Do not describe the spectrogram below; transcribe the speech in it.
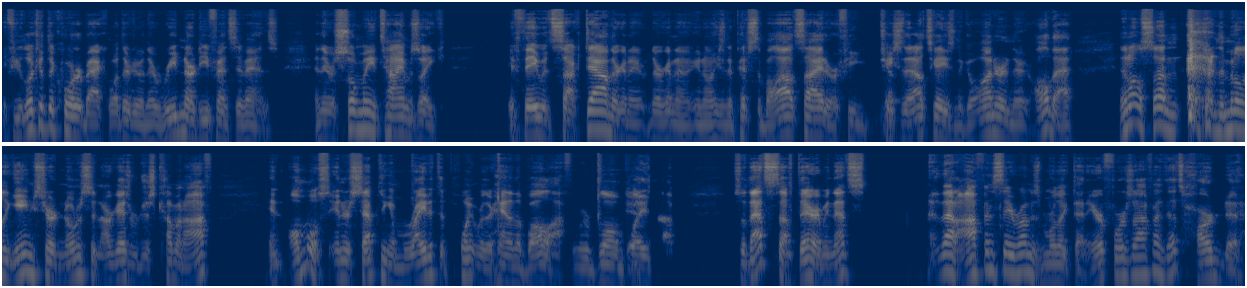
If you look at the quarterback and what they're doing, they're reading our defensive ends, and there were so many times like if they would suck down, they're gonna they're gonna you know he's gonna pitch the ball outside, or if he chases that outside, he's gonna go under, and all that. And then all of a sudden, in the middle of the game, you started noticing our guys were just coming off and almost intercepting them right at the point where they're handing the ball off, and we were blowing yeah. plays up. So that stuff there, I mean, that's that offense they run is more like that Air Force offense. That's hard to.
